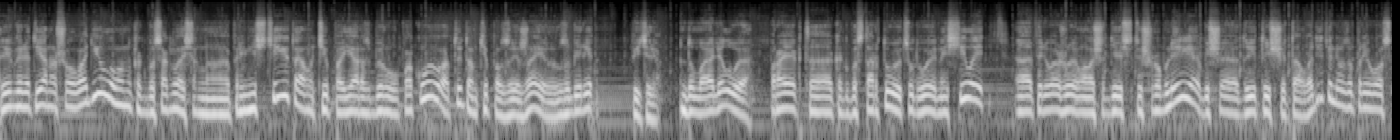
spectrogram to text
И говорит, я нашел водилу, он как бы согласен э, привезти, там, типа, я разберу, упакую, а ты там, типа, заезжай, забери в Питере. Думаю, аллилуйя. Проект э, как бы стартует с удвоенной силой. Э, Перевожу ему, значит, 10 тысяч рублей, обещаю 2 тысячи там водителю за привоз.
